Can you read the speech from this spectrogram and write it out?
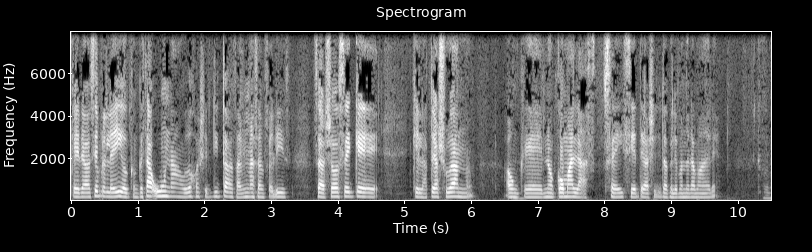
pero siempre le digo que aunque está una o dos galletitas, a mí me hacen feliz. O sea, yo sé que, que la estoy ayudando, aunque no coma las seis, siete galletitas que le manda la madre. Claro.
